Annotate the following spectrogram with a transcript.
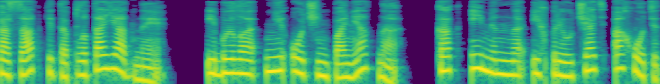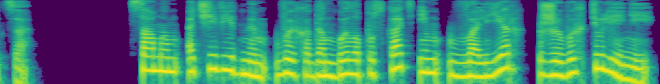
касатки-то плотоядные, и было не очень понятно, как именно их приучать охотиться. Самым очевидным выходом было пускать им в вольер живых тюленей.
